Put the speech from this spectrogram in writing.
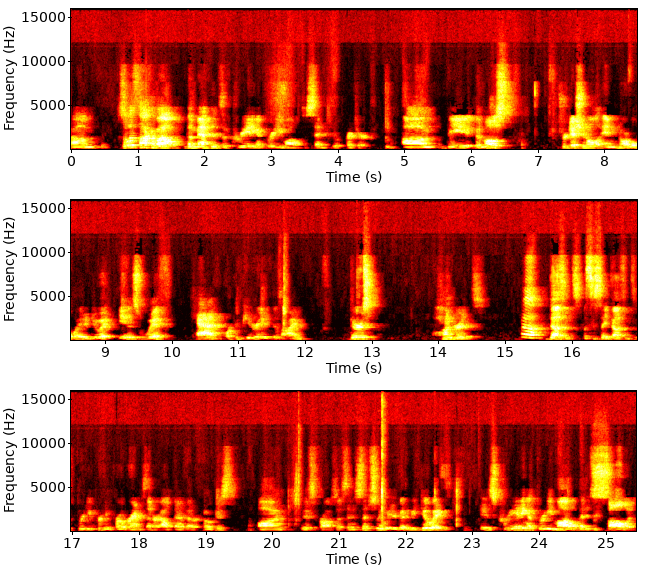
Um, so let's talk about the methods of creating a 3D model to send to a printer. Um, the the most traditional and normal way to do it is with CAD or computer aided design. There's hundreds, well, dozens, let's just say dozens of 3D printing programs that are out there that are focused on this process. And essentially what you're going to be doing is creating a 3D model that is solid,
